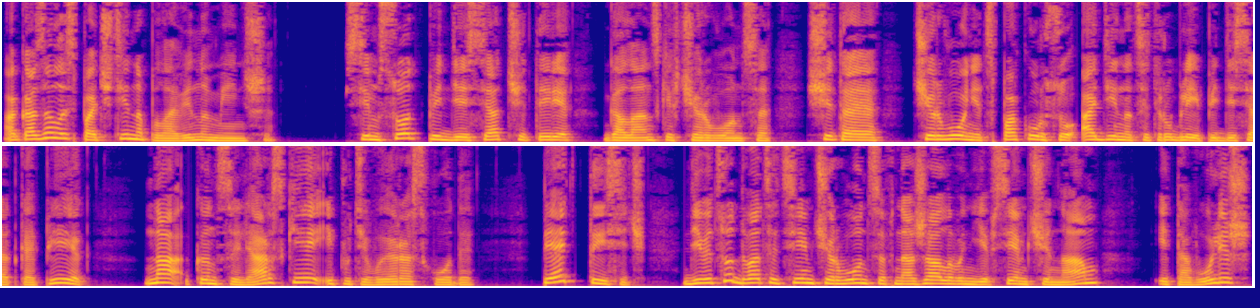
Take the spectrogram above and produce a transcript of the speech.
оказалась почти наполовину меньше. 754 голландских червонца, считая червонец по курсу 11 рублей 50 копеек на канцелярские и путевые расходы, 5927 червонцев на жалование всем чинам, и того лишь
